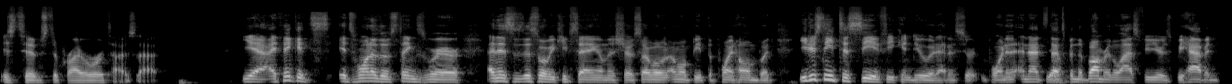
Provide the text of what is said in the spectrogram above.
is Thibs to prioritize that. Yeah, I think it's it's one of those things where, and this is this is what we keep saying on the show, so I won't I won't beat the point home, but you just need to see if he can do it at a certain point, and, and that's Yeah. that's been the bummer the last few years. We haven't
